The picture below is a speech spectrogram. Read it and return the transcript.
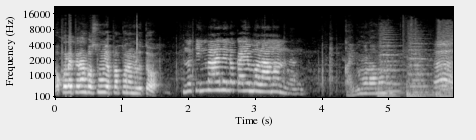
Okole teran bos nung yapak mo na maluto. Ano, の金前の kayo ano mo lamang nun. Kayo mo lamang? Oo.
